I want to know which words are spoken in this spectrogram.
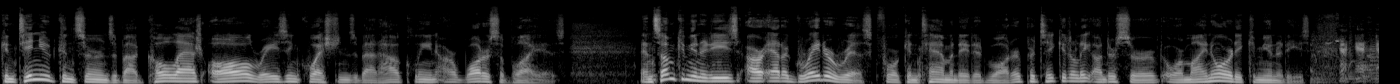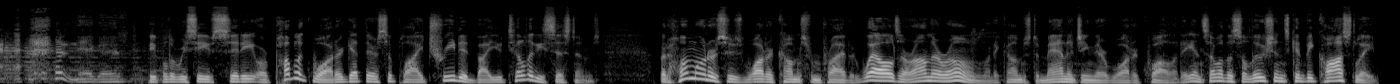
continued concerns about coal ash, all raising questions about how clean our water supply is. And some communities are at a greater risk for contaminated water, particularly underserved or minority communities. People who receive city or public water get their supply treated by utility systems. But homeowners whose water comes from private wells are on their own when it comes to managing their water quality, and some of the solutions can be costly.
